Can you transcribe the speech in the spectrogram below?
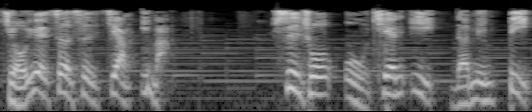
九月这次降一码，释出五千亿人民币。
